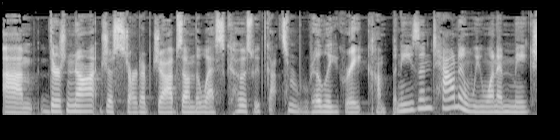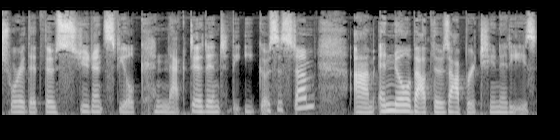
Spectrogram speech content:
Um, there's not just startup jobs on the West Coast. We've got some really great companies in town, and we want to make sure that those students feel connected into the ecosystem um, and know about those opportunities.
